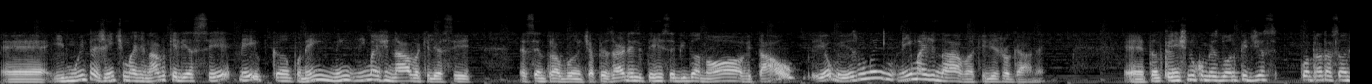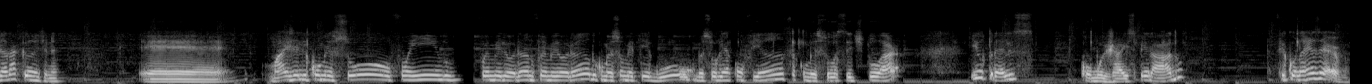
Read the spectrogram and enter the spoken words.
É, e muita gente imaginava que ele ia ser meio campo, nem, nem, nem imaginava que ele ia ser é, centroavante. Apesar dele ter recebido a 9 e tal, eu mesmo nem, nem imaginava que ele ia jogar, né? É, tanto que a gente no começo do ano pedia contratação de atacante, né? É, mas ele começou, foi indo, foi melhorando, foi melhorando, começou a meter gol, começou a ganhar confiança, começou a ser titular. E o Trellis, como já esperado, ficou na reserva.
